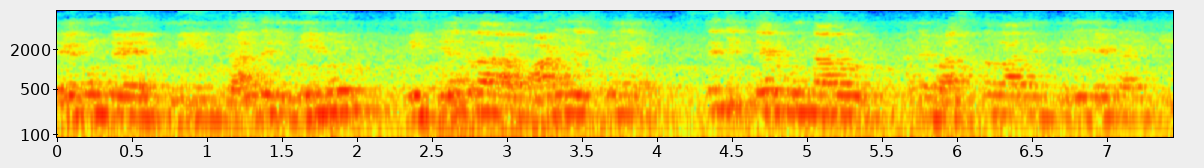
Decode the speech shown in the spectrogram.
లేకుంటే మీ జాతిని మీరు మీ చేతుల పాడు చేసుకునే స్థితికి చేరుకుంటారు అనే వాస్తవాన్ని తెలియజేయడానికి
